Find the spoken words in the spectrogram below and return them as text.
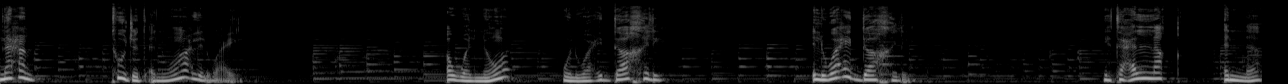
نعم توجد أنواع للوعي. أول نوع هو الوعي الداخلي. الوعي الداخلي يتعلق إن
